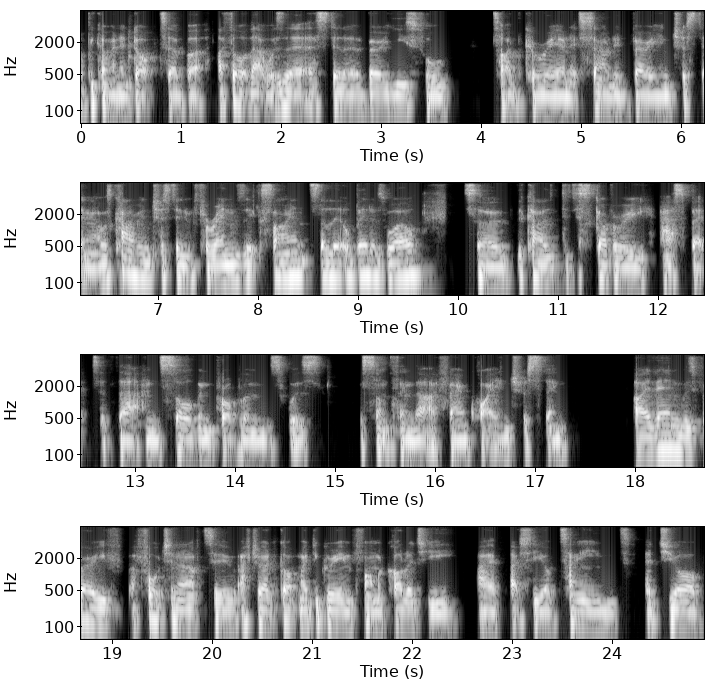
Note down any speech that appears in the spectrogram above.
or becoming a doctor, but I thought that was a, a still a very useful type career and it sounded very interesting. I was kind of interested in forensic science a little bit as well. So the kind of the discovery aspect of that and solving problems was, was something that I found quite interesting. I then was very fortunate enough to, after I'd got my degree in pharmacology, I actually obtained a job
